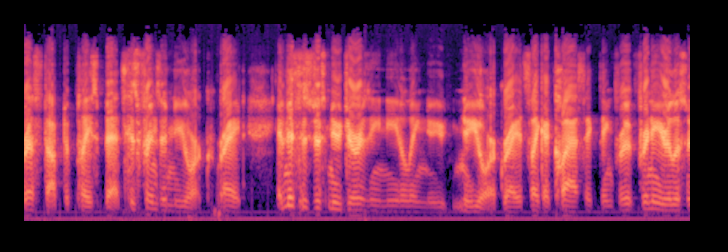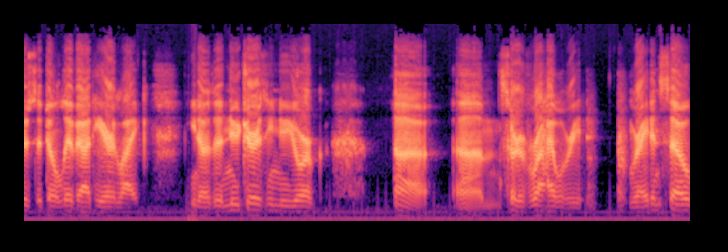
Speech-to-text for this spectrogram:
rest stop to place bets. His friends in New York, right? And this is just New Jersey needling New, New York, right? It's like a classic thing for for any of your listeners that don't live out here. Like, you know, the New Jersey New York uh, um, sort of rivalry, right? And so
